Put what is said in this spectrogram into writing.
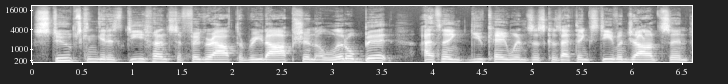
Stoops can get his defense to figure out the read option a little bit, I think UK wins this because I think Stephen Johnson,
